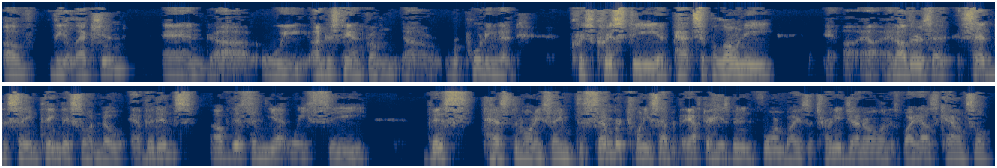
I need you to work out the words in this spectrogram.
of the election. And uh, we understand from uh, reporting that Chris Christie and Pat Cipollone uh, and others said the same thing. They saw no evidence of this, and yet we see this testimony saying December 27th, after he's been informed by his attorney general and his White House counsel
